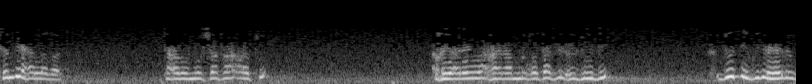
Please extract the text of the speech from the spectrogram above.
tambiiha labaad taxrumu shafaacatu akhyaareen waa xaaraam noqotaa fi lxuduudi xuduuddii gudaheedow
